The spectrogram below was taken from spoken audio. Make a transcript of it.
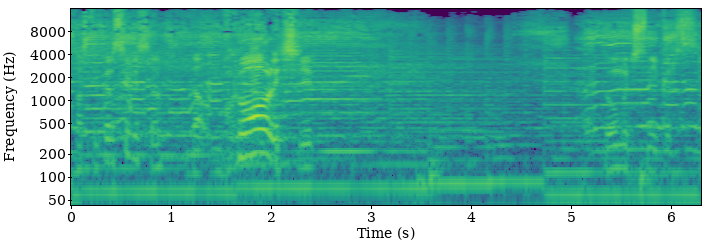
Това стикърси ли са? Да. Holy shit! Too much sneakers.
